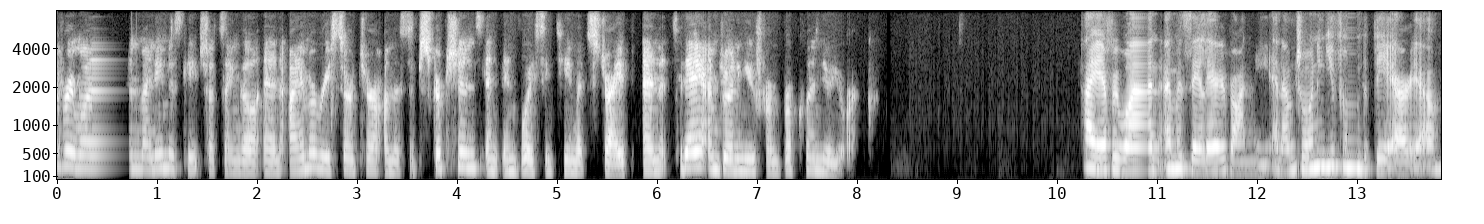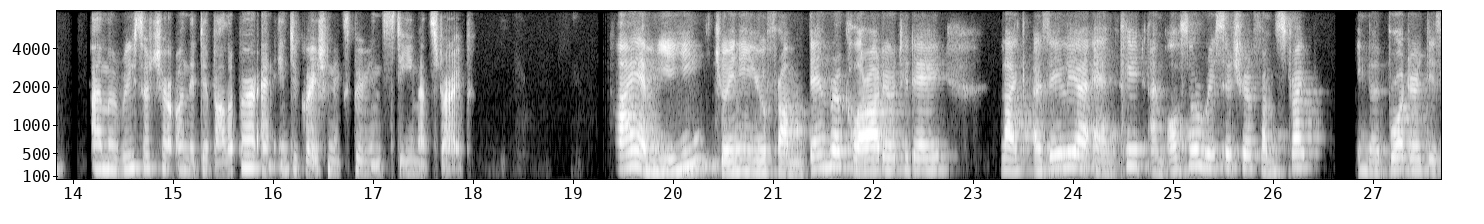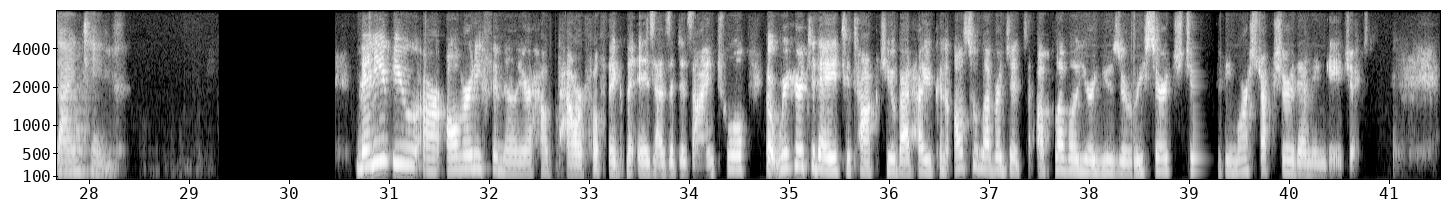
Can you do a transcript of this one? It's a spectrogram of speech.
everyone. My name is Kate Schutzengel, and I am a researcher on the subscriptions and invoicing team at Stripe. And today I'm joining you from Brooklyn, New York. Hi, everyone. I'm Azalea Irani, and I'm joining you from the Bay Area. I'm a researcher on the developer and integration experience team at Stripe. Hi, I'm Yi joining you from Denver, Colorado today. Like Azalea and Kate, I'm also a researcher from Stripe in the broader design team. Many of you are already familiar how powerful Figma is as a design tool, but we're here today to talk to you about how you can also leverage it to uplevel your user research to be more structured and engaging.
